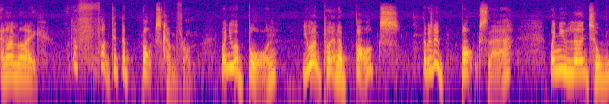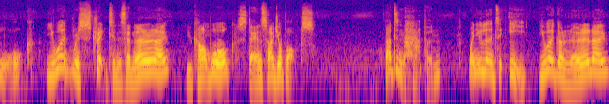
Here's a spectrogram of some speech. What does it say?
And I'm like, where the fuck did the box come from? When you were born, you weren't put in a box. There was no box there when you learned to walk, you weren't restricted and said, no, no, no, you can't walk, stay inside your box. That didn't happen. When you learned to eat, you weren't going, no, no, no,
